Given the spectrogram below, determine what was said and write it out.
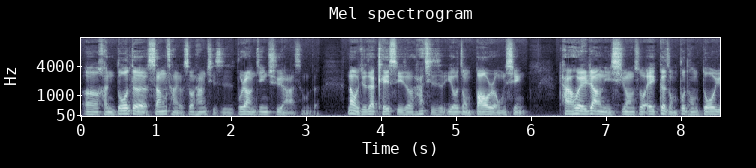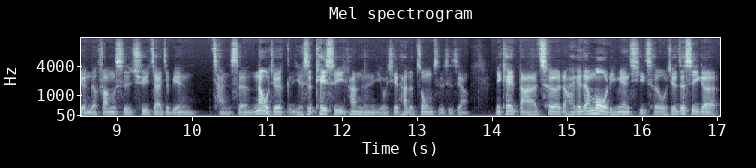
呃，很多的商场有时候他们其实不让进去啊什么的。那我觉得在 K 十一时候，他其实有种包容性，它会让你希望说，哎，各种不同多元的方式去在这边产生。那我觉得也是 K 十一，它可能有些它的宗旨是这样，你可以打车，然后还可以在 mall 里面骑车。我觉得这是一个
